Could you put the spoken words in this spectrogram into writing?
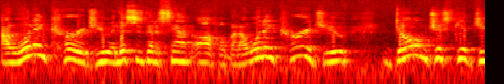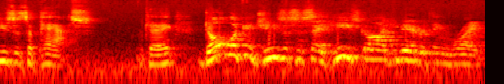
I want to encourage you, and this is going to sound awful, but I want to encourage you don't just give Jesus a pass. Okay? Don't look at Jesus and say, He's God, He did everything right.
